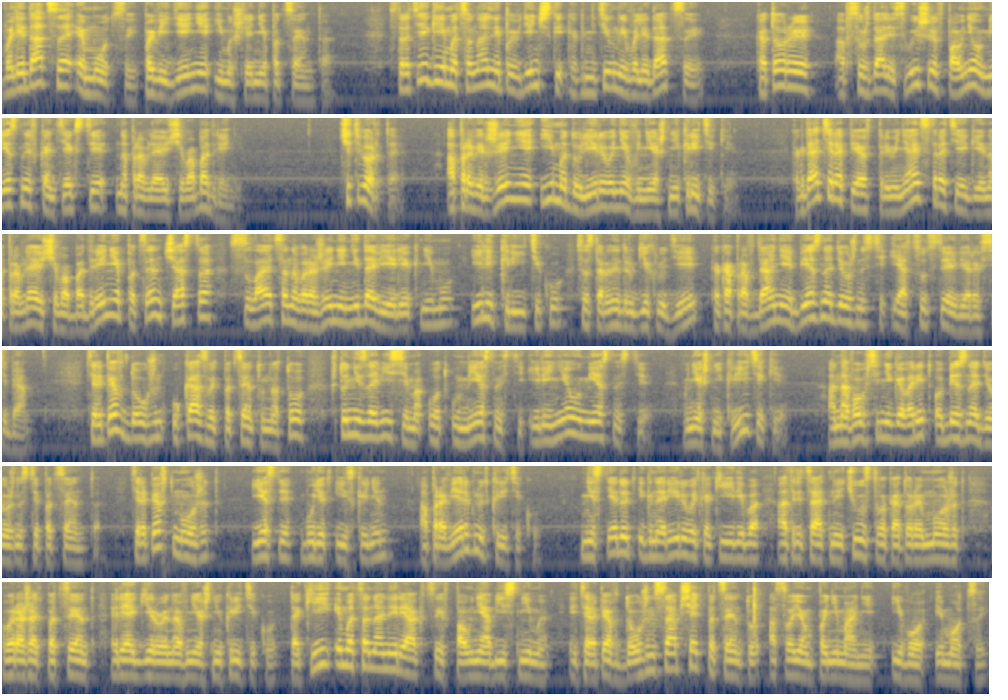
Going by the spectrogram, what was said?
Валидация эмоций, поведения и мышления пациента. Стратегии эмоциональной, поведенческой и когнитивной валидации, которые обсуждались выше, вполне уместны в контексте направляющего ободрения. Четвертое. Опровержение и модулирование внешней критики. Когда терапевт применяет стратегии направляющего ободрения, пациент часто ссылается на выражение недоверия к нему или критику со стороны других людей, как оправдание безнадежности и отсутствия веры в себя. Терапевт должен указывать пациенту на то, что независимо от уместности или неуместности внешней критики, она вовсе не говорит о безнадежности пациента. Терапевт может, если будет искренен, опровергнуть критику не следует игнорировать какие-либо отрицательные чувства, которые может выражать пациент, реагируя на внешнюю критику. Такие эмоциональные реакции вполне объяснимы, и терапевт должен сообщать пациенту о своем понимании его эмоций.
